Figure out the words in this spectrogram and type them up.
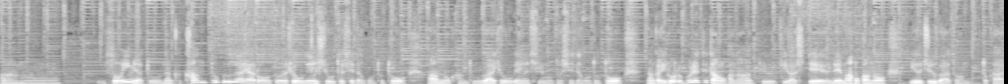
あのそういう意味だと、なんか監督がやろうと表現しようとしてたことと、庵野監督が表現しようとしてたことと、なんかいろいろブレてたのかなっていう気がして、で、まあ他の YouTuber さんとか、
